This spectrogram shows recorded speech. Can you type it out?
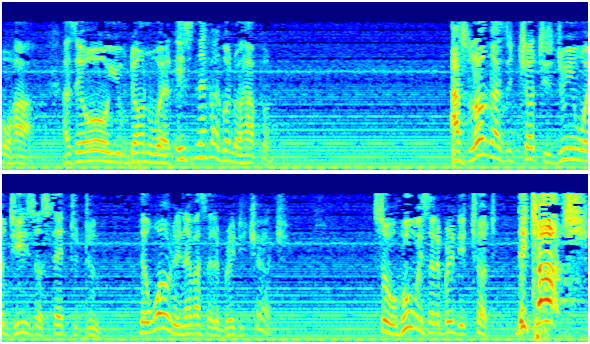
for her and say, Oh, you've done well, it's never going to happen. As long as the church is doing what Jesus said to do, the world will never celebrate the church. So, who will celebrate the church? The church!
